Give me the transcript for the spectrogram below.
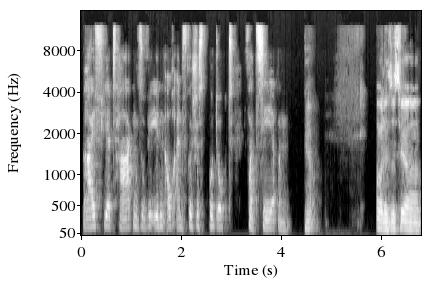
drei, vier Tagen, so wie eben auch ein frisches Produkt, verzehren. Ja. Aber das ist ja,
